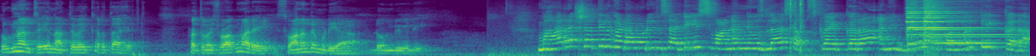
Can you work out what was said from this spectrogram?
रुग्णांचे नातेवाईक करत आहेत. प्रथमेश वाघमारे स्वानंद मीडिया डोंबिवली. महाराष्ट्रातील घडामोडींसाठी स्वानंद न्यूजला सबस्क्राईब करा आणि बेल आयकॉनवर क्लिक करा.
